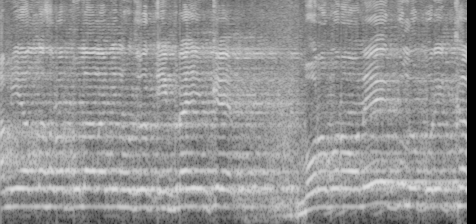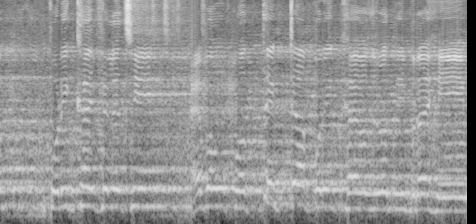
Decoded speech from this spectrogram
আমি আল্লাহ রাব্বুল আলামিন হযরত ইব্রাহিমকে বড় বড় অনেকগুলো পরীক্ষা, পরীক্ষায় ফেলেছি এবং প্রত্যেকটা পরীক্ষায় হযরত ইব্রাহিম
